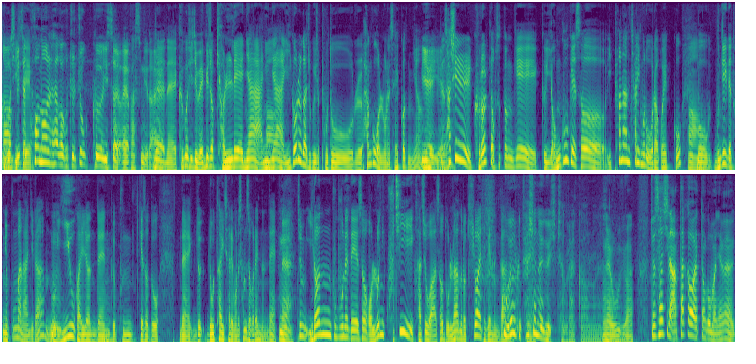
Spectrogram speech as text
그것이 밑에 이제 코너를 해가지고 쭉쭉 그 있어요. 예, 봤습니다. 예. 네네 그것이 이제 외교적 결례냐 아니냐 어. 이거를 가지고 이제 보도를 한국 언론에서 했거든요. 예, 예. 사실 그럴 게 없었던 게 그 영국에서 이 편한 차림으로 오라고 했고 어. 뭐 문재인 대통령뿐만 아니라 뭐 음. EU 관련된 그 분께서도 네 노- 노타이 차림으로 참석을 했는데 네. 좀 이런 부분에 대해서 언론이 굳이 가져와서 논란으로 키워야 되겠는가? 그왜 그렇게 패션 외교에 집착을 할까 언론에서? 네, 우리가. 저 사실 안타까 워했던 거 뭐냐면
